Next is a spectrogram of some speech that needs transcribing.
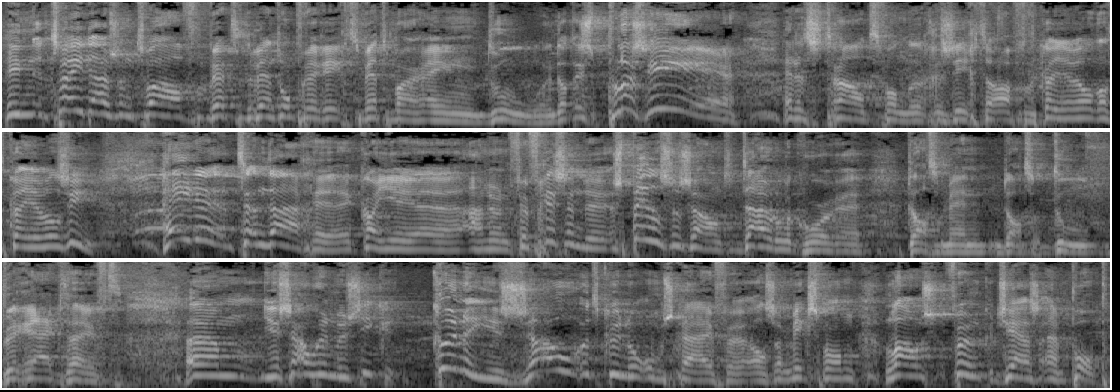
In 2012 werd de band opgericht met maar één doel. En dat is plezier. En het straalt van de gezichten af. Dat kan je wel, dat kan je wel zien. Heden ten dagen kan je eh, aan hun verfrissende speelse sound duidelijk horen dat men dat doel bereikt heeft. Ehm, je zou hun muziek kunnen, je zou het kunnen omschrijven als een mix van lounge, funk, jazz en pop.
